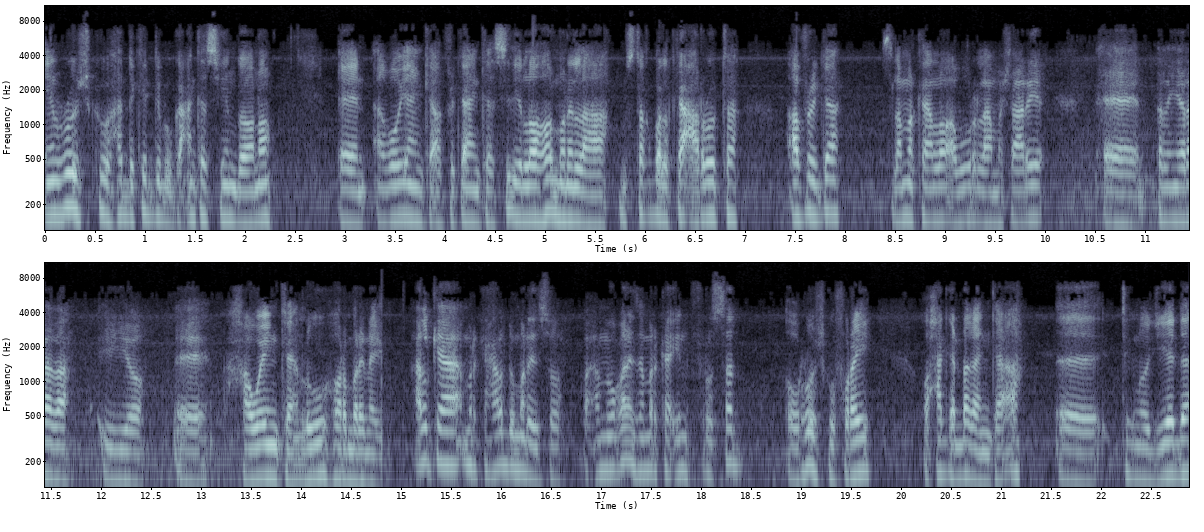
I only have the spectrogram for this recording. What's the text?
in ruushku hadda kadib uu gacan ka siin doono aqoon-yahanka afrikaanka. Sidii loo hormarin lahaa mustaqbalka carruurta islamarkaana loo abuuri lahaa mashaariic dhalinyarada iyo haweenka lagu horumarinayo. Halkaa markay xaaladdu marayso waxaa muuqanaysa marka in fursad oo ruushku furay oo xagga dhaqanka ah teknolojiyadda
